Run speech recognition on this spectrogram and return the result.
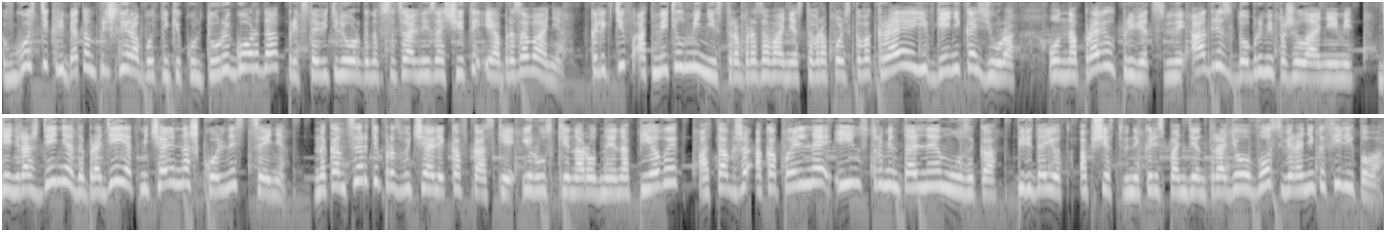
В гости к ребятам пришли работники культуры города, представители органов социальной защиты и образования. Коллектив отметил министр образования Ставропольского края Евгений Козюра. Он направил приветственный адрес с добрыми пожеланиями. День рождения добродеи отмечали на школьной сцене. На концерте прозвучали кавказские и русские народные напевы, а также акапельная и инструментальная музыка, передает общественный корреспондент радио ВОЗ Вероника Филиппова.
